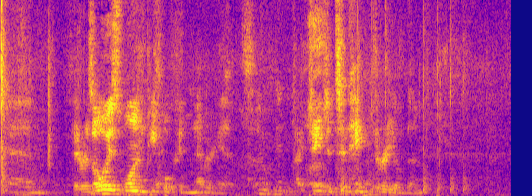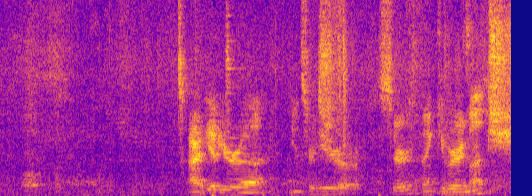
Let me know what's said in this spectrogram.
and there was always one people could never get, so I changed it to name three of them. All right, do you have your uh, answer here? Sure. Sir, thank you very much.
